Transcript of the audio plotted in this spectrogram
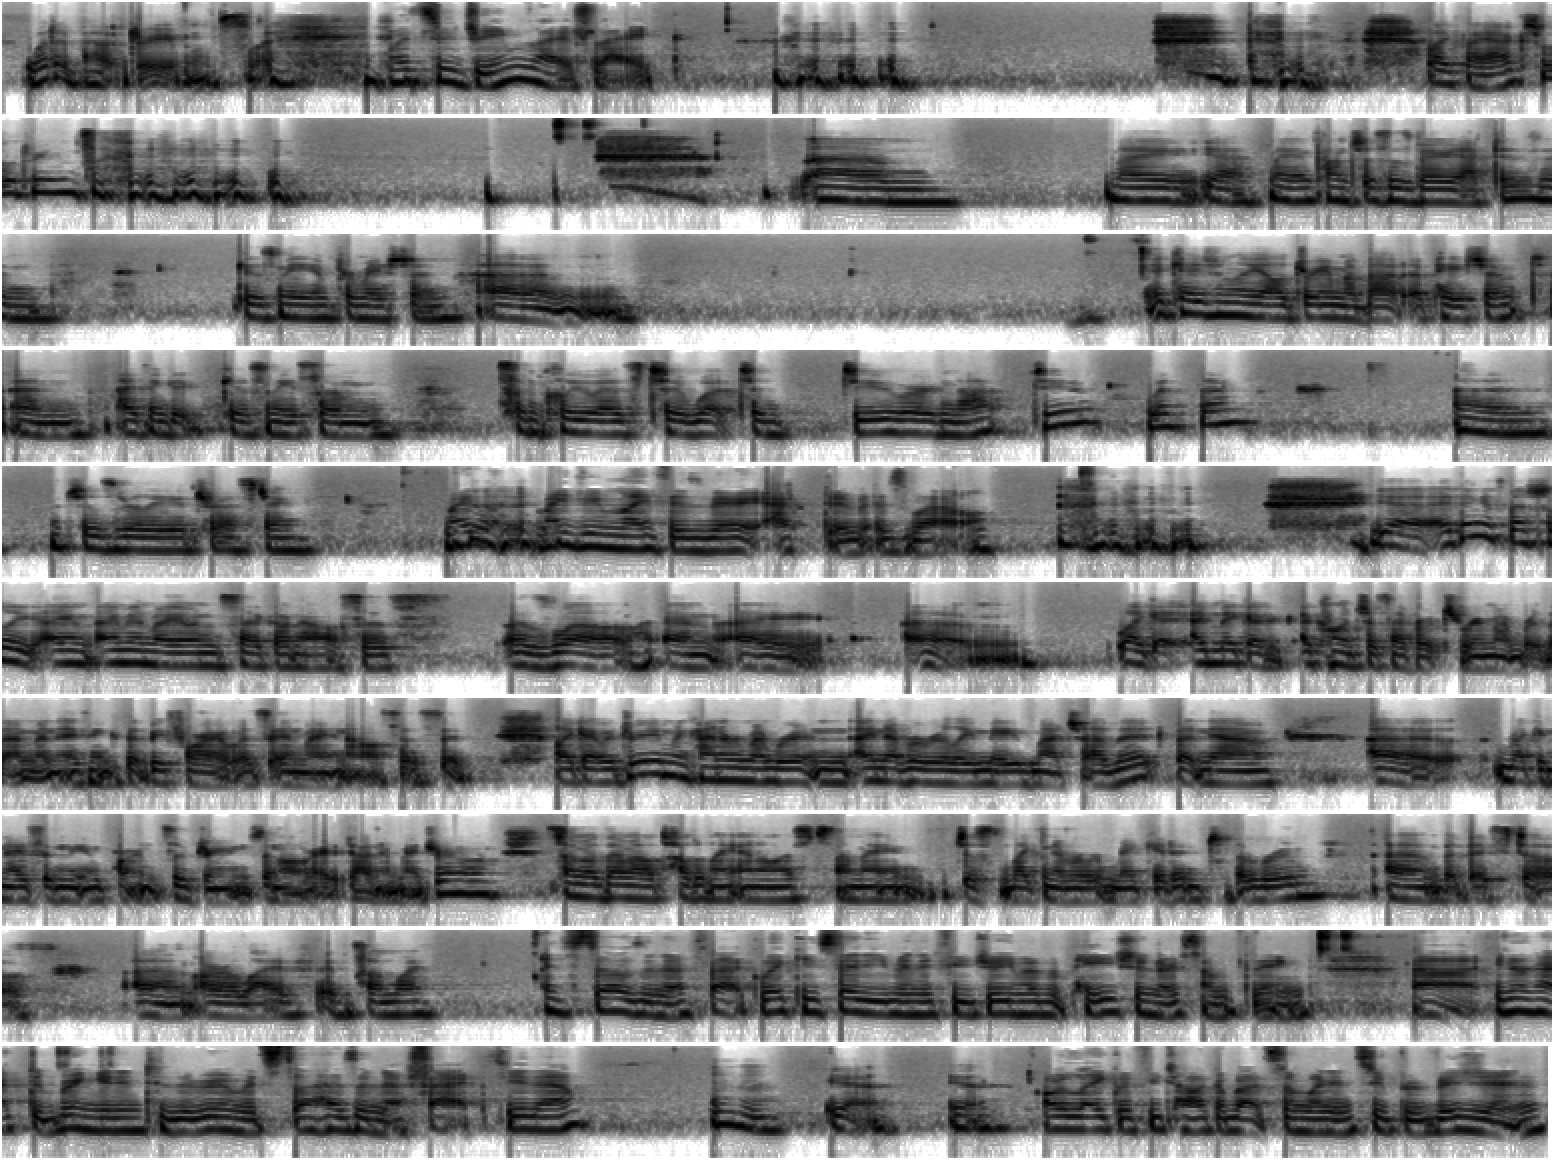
What about dreams? What's your dream life like? like my actual dreams? um, my yeah, my unconscious is very active and gives me information. Um, occasionally I'll dream about a patient, and I think it gives me some some clue as to what to do or not do with them, uh, which is really interesting. My my dream life is very active as well. yeah, I think especially I'm I'm in my own psychoanalysis as well, and I. Um, like I, I make a, a, conscious effort to remember them. And I think that before I was in my analysis, it, like I would dream and kind of remember it, and I never really made much of it. But now, uh, recognizing the importance of dreams, and I'll write it down in my journal. Some of them I'll tell to my analyst. Some I just like never make it into the room, um, but they still um, are alive in some way it still has an effect. Like you said, even if you dream of a patient or something, uh, you don't have to bring it into the room. It still has an effect, you know? Mm-hmm. Yeah, yeah. Or like if you talk about someone in supervision,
